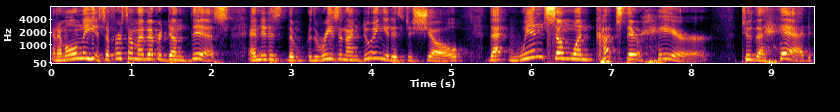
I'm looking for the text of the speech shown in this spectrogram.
And I'm only, it's the first time I've ever done this. And it is the, the reason I'm doing it is to show that when someone cuts their hair to the head,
